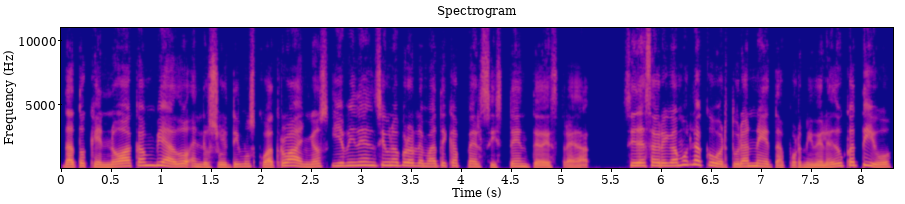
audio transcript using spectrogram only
dato que no ha cambiado en los últimos cuatro años y evidencia una problemática persistente de esta edad. Si desagregamos la cobertura neta por nivel educativo,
